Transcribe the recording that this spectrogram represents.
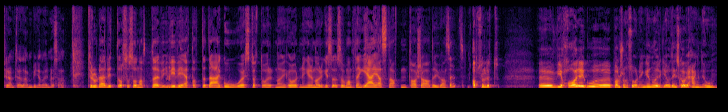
frem til de begynner å nærme seg. Tror det er litt også sånn at eh, vi vet at det er gode støtteordninger i Norge, så, så man tenker ja, ja, staten tar seg av det uansett? Absolutt. Eh, Vi har en god eh, pensjonsordning i Norge, og den skal vi hegne om.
